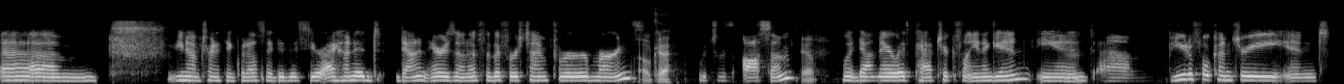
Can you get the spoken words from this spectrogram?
um, you know, I'm trying to think what else I did this year. I hunted down in Arizona for the first time for Mearns, Okay. which was awesome. Yep. Went down there with Patrick Flanagan and, um, beautiful country and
